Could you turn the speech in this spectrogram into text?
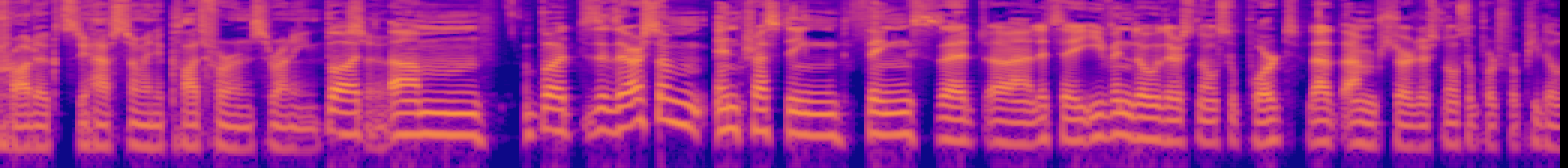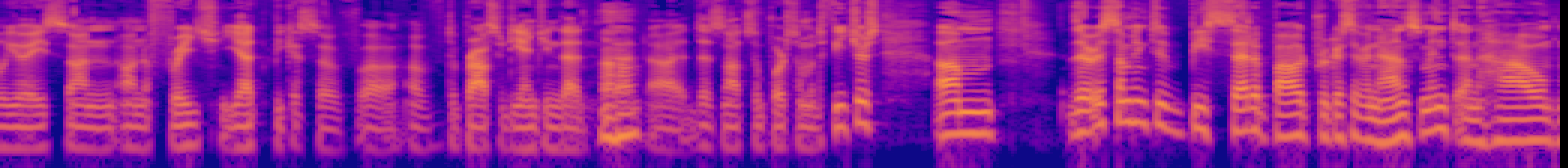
products. You have so many platforms running. But so. um, but th- there are some interesting things that, uh, let's say, even though there's no support, that I'm sure there's no support for PWAs on, on a fridge yet because of uh, of the browser, the engine that, uh-huh. that uh, does not support some of the features. Um, there is something to be said about progressive enhancement and how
